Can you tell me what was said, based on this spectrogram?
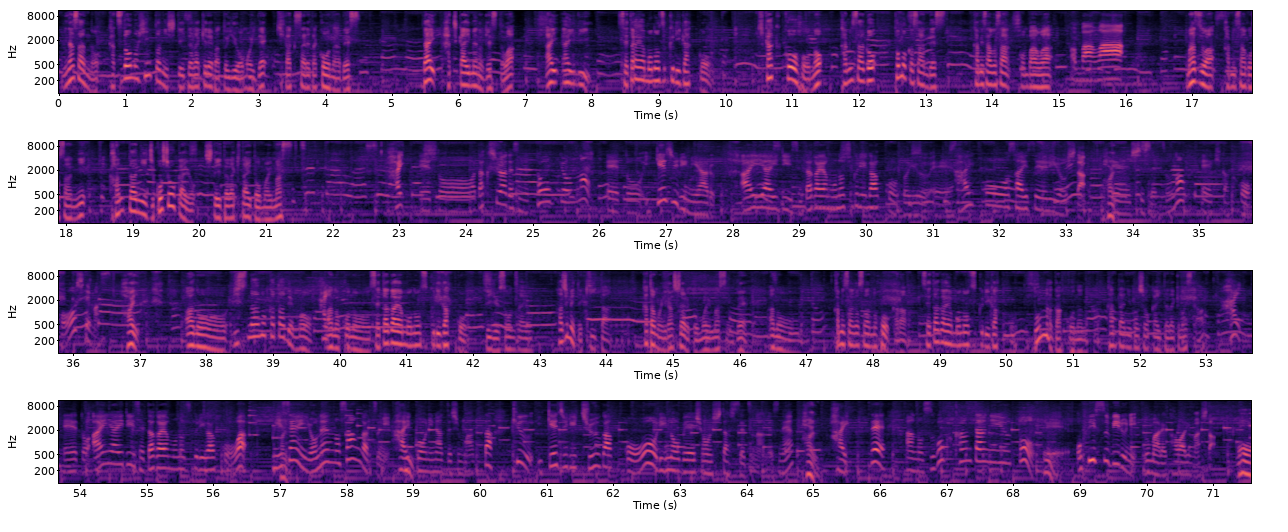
皆さんの活動のヒントにしていただければという思いで企画されたコーナーです。第8回目のゲストは IID 世田谷ものづくり学校企画広報の上佐護智子さんです。上佐護さんこんばんは。こんばんは。まずは上佐護さんに簡単に自己紹介をしていただきたいと思います。はい、えっ、と私はですね東京のえっ、と池尻にある IID 世田谷ものづくり学校という、えー廃校を再生利用した、はい。えー施設の、えー企画広報をしてます。はい。あのーリスナーの方でも、はい。あのこの世田谷ものづくり学校っていう存在を初めて聞いた方もいらっしゃると思いますのであのー上佐賀さんの方から世田谷ものづくり学校どんな学校なのか簡単にご紹介いただけますか？はい、えっ、と IID 世田谷ものづくり学校は2004年の3月に廃校になってしまった旧池尻中学校をリノベーションした施設なんですね。はい。はい、であのすごく簡単に言うと、えーオフィスビルに生まれ変わりました。あ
